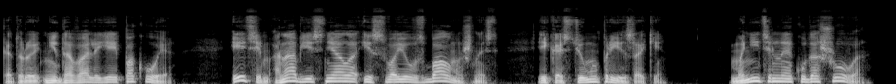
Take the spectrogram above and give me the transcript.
которые не давали ей покоя. Этим она объясняла и свою взбалмошность, и костюмы-призраки. Мнительная Кудашова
